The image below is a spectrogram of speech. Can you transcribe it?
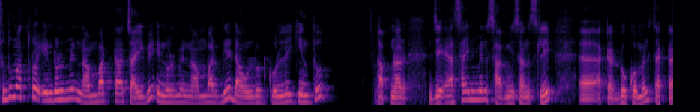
শুধুমাত্র এনরোলমেন্ট নাম্বারটা চাইবে। এনরোলমেন্ট নাম্বার দিয়ে ডাউনলোড করলেই কিন্তু আপনার যে অ্যাসাইনমেন্ট সাবমিশন স্লিপ একটা ডকুমেন্টস একটা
